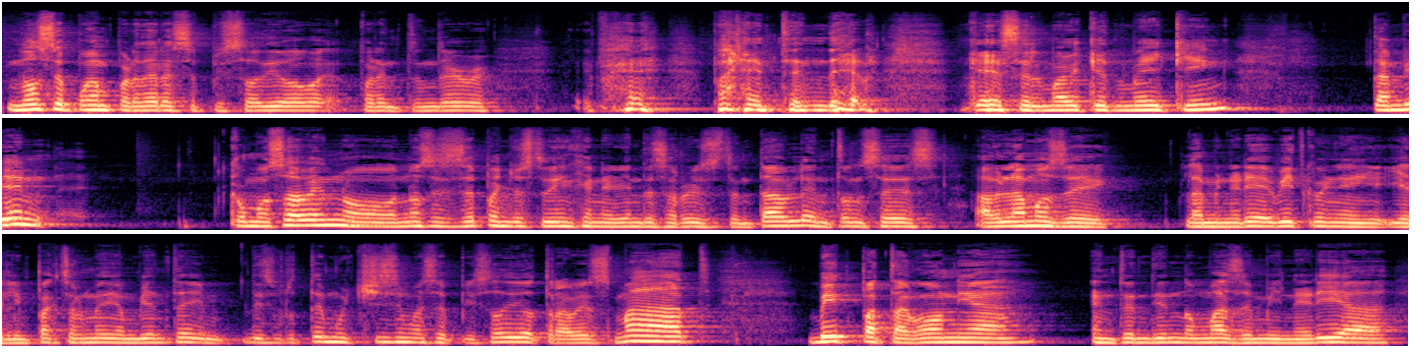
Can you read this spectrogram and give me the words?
No se pueden perder ese episodio para entender, para entender qué es el market making. También, como saben o no sé si sepan, yo estudié ingeniería en desarrollo sustentable, entonces hablamos de la minería de Bitcoin y, y el impacto al medio ambiente y disfruté muchísimo ese episodio. Otra vez Matt, Bit Patagonia, entendiendo más de minería,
